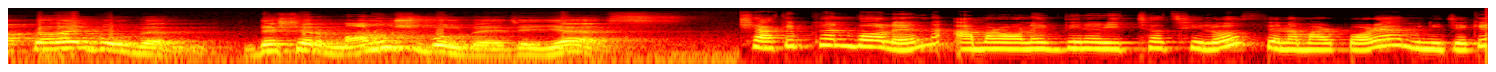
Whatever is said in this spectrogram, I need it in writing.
আপনারাই বলবেন দেশের মানুষ বলবে যে ইয়েস শাকিব খান বলেন, আমার অনেক দিনের ইচ্ছা ছিল সিনেমার পরে আমি নিজেকে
